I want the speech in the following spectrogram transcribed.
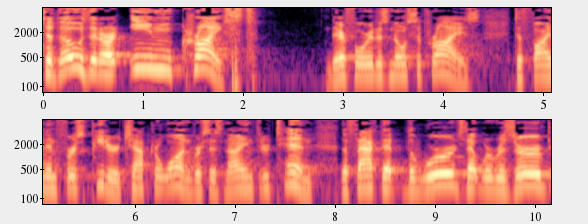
to those that are in Christ. Therefore it is no surprise to find in 1 Peter chapter 1 verses 9 through 10 the fact that the words that were reserved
